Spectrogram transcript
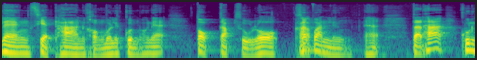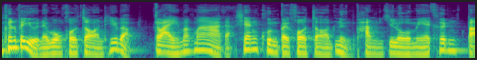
แรงเสียดทานของโมเลกุลพวกเนี้ยตกกลับสู่โลกสักวันหนึ่งนะฮะแต่ถ้าคุณขึ้นไปอยู่ในวงโคจรที่แบบไกลมากๆอะเช่นคุณไปโคจร 1,000 กิโลเมตรขึ้นไป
